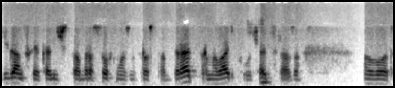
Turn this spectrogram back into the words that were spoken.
гигантское количество образцов можно просто отбирать, промывать, получать сразу. Вот.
